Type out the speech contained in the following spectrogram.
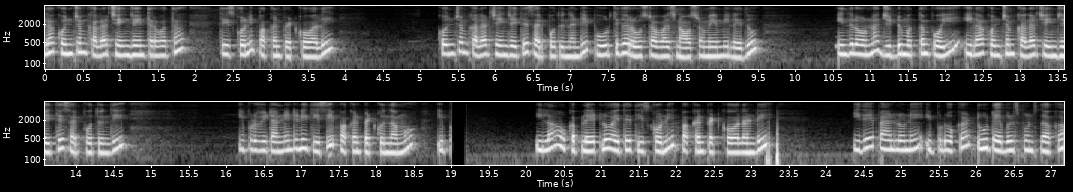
ఇలా కొంచెం కలర్ చేంజ్ అయిన తర్వాత తీసుకొని పక్కన పెట్టుకోవాలి. కొంచెం కలర్ చేంజ్ అయితే సరిపోతుందండి. పూర్తిగా రోస్ట్ అవ్వాల్సిన అవసరం ఏమీ లేదు. ఇందులో ఉన్న జిడ్డు మొత్తం పోయి ఇలా కొంచెం కలర్ చేంజ్ అయితే సరిపోతుంది. ఇప్పుడు వీటన్నింటినీ తీసి పక్కన పెట్టుకుందాము. ఇప్పుడు ఇలా ఒక ప్లేట్లో అయితే తీసుకొని పక్కన పెట్టుకోవాలండి. ఇదే ప్యాన్లోనే ఇప్పుడు ఒక టూ టేబుల్ స్పూన్స్ దాకా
